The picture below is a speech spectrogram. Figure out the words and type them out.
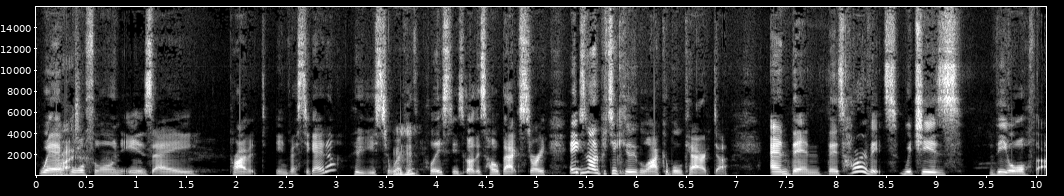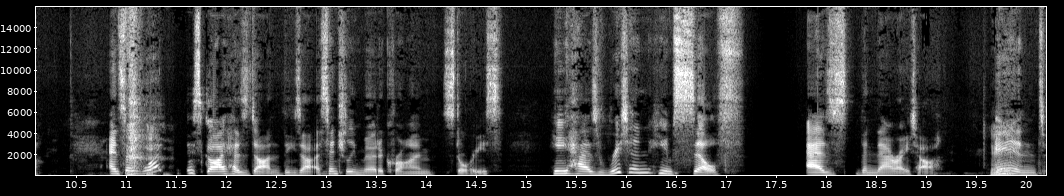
where Right. Hawthorne is a private investigator who used to work Mhm. with the police and he's got this whole backstory. He's not a particularly likable character. And then there's Horowitz, which is the author. And so what this guy has done, these are essentially murder crime stories. He has written himself as the narrator Mm. and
